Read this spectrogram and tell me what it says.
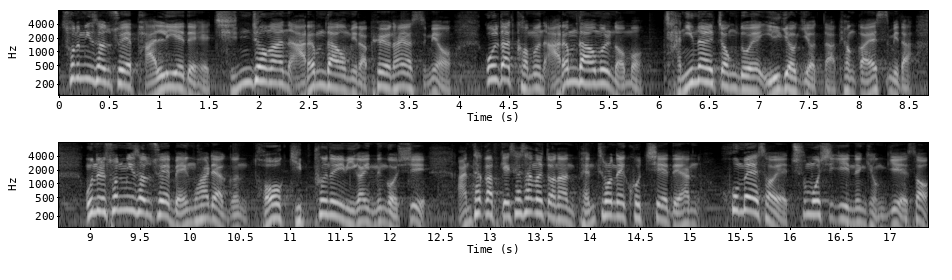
손흥민 선수의 발리에 대해 진정한 아름다움이라 표현하였으며 골닷컴은 아름다움을 넘어 잔인할 정도의 일격이었다 평가했습니다. 오늘 손흥민 선수의 맹활약은 더 깊은 의미가 있는 것이 안타깝게 세상을 떠난 벤트로네 코치에 대한 홈에서의 추모식이 있는 경기에서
